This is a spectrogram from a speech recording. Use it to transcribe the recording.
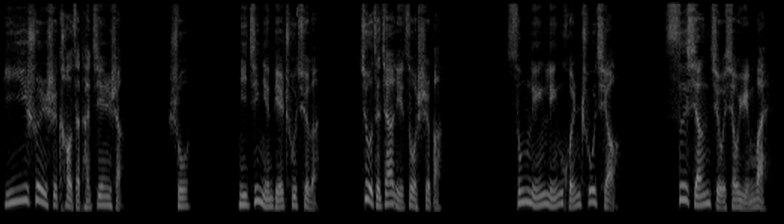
依依顺势靠在她肩上，说：“你今年别出去了，就在家里做事吧。”松林灵魂出窍，思想九霄云外，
